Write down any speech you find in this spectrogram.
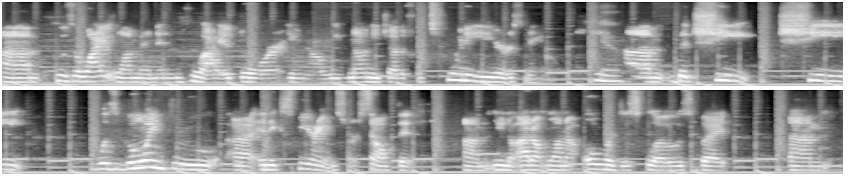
um, who's a white woman and who I adore. You know, we've known each other for 20 years now. Yeah. Um, but she she was going through uh, an experience herself that um, you know I don't want to over disclose, but um,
